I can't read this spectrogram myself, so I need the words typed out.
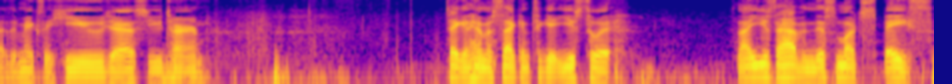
As it makes a huge ass U-turn. Taking him a second to get used to it. He's not used to having this much space.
